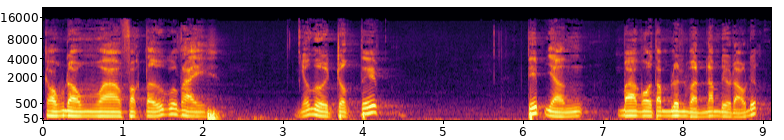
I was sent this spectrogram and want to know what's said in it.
Cộng đồng và Phật tử của thầy những người trực tiếp tiếp nhận ba ngôi tâm linh và năm điều đạo đức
